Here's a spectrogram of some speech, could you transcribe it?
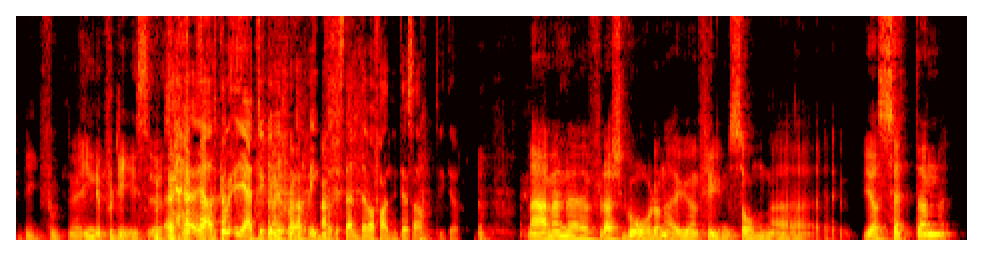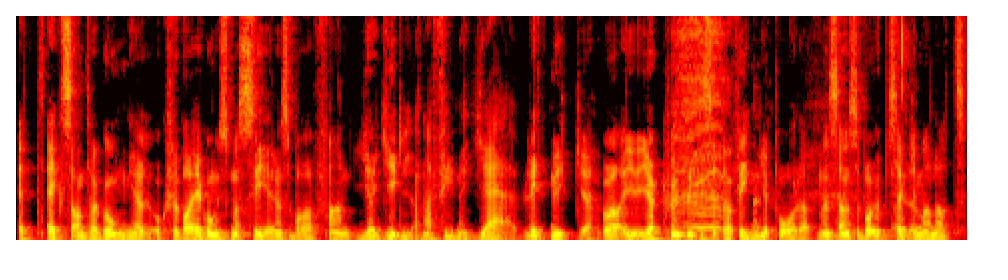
Bigfoot, nu är jag inne på det. Så. jag, ska, jag tycker vi pratar Bigfoot istället. Det var fan intressant tyckte jag. Nej men eh, Flash Gordon är ju en film som eh, jag har sett den ett x antal gånger och för varje gång som jag ser den så bara fan jag gillar den här filmen jävligt mycket. Och jag, jag kunde inte riktigt sätta finger på det men sen så bara upptäcker man att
